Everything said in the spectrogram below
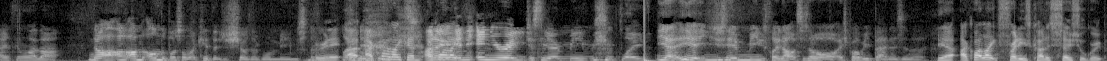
anything like that. No, I, I'm on the bus. I'm that kid that just shows everyone memes. really, Like, I, I quite like um, I I know like in, in your ear you just hear a meme being played. Yeah, yeah. You just hear memes played out. It says, "Oh, it's probably Ben, isn't it?" Yeah, I quite like Freddie's kind of social group.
